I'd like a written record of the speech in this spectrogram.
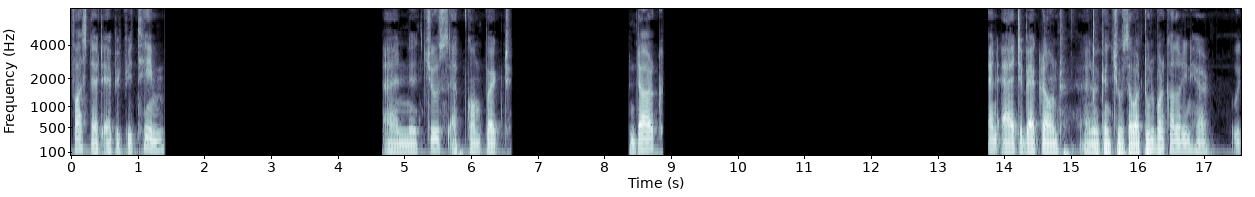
first add app theme. And choose AppCompat. Dark. And add a background. And we can choose our toolbar color in here. We,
